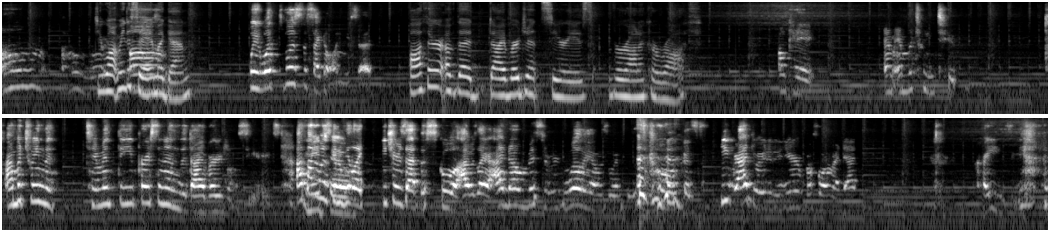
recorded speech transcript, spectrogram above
um, oh, Do you want me to say him Um, again? Wait, what was the second one you said? Author of the Divergent series, Veronica Roth. Okay, I'm in between two. I'm between the Timothy person and the Divergent series. I thought Me it was gonna be like teachers at the school. I was like, I know Mr. Williams went to the school because he graduated a year before my dad. Crazy.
